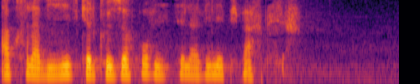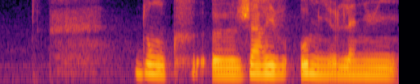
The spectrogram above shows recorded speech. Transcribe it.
après la visite, quelques heures pour visiter la ville et puis partir. Donc euh, j'arrive au milieu de la nuit,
